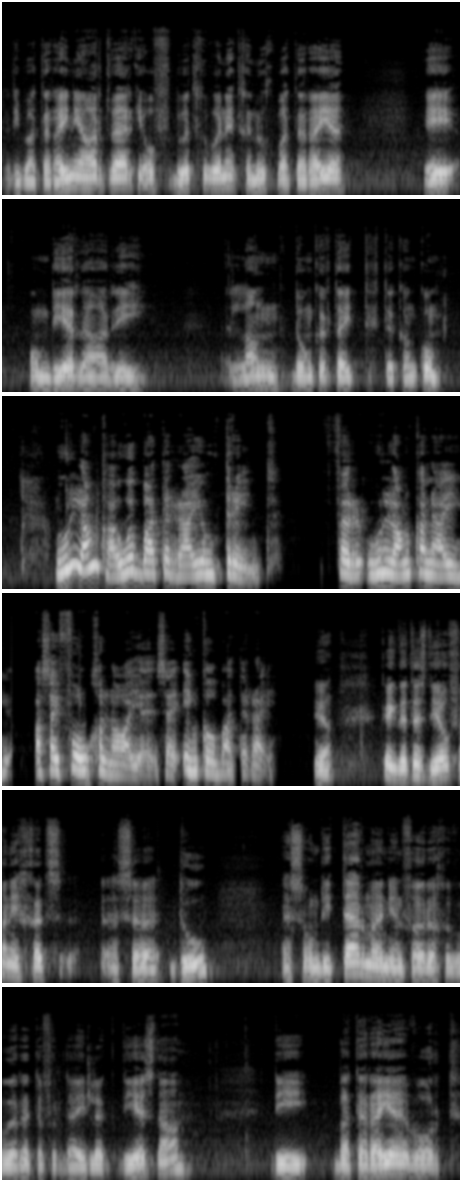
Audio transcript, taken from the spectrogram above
dat die battery nie hard werk nie of doodgewoon net genoeg batterye hê om deur daardie lang donker tyd te kan kom. Hoe lank hou 'n battery omtrent? Vir hoe lank kan hy as hy vol gelaai is, sy enkel battery? Ja. Kyk, dit is deel van die gids eh, se doel is om die terme in eenvoudige woorde te verduidelik. Deesdae die batterye word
